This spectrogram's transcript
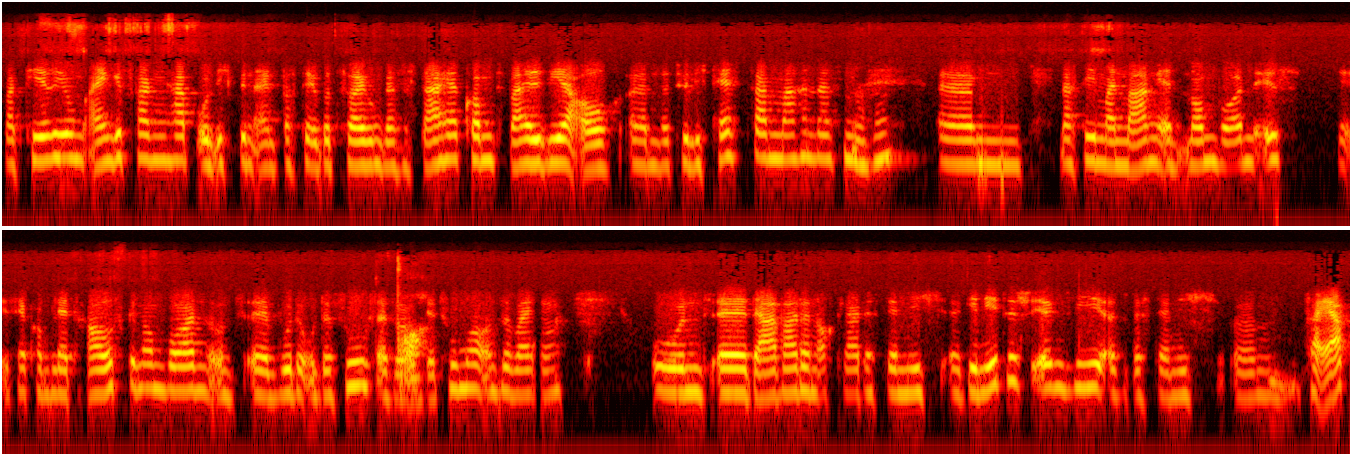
Bakterium eingefangen habe und ich bin einfach der Überzeugung, dass es daher kommt, weil wir auch ähm, natürlich Tests haben machen lassen, mhm. ähm, nachdem mein Magen entnommen worden ist. Der ist ja komplett rausgenommen worden und äh, wurde untersucht, also auch der Tumor und so weiter. Und äh, da war dann auch klar, dass der nicht äh, genetisch irgendwie, also dass der nicht ähm, vererbt,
